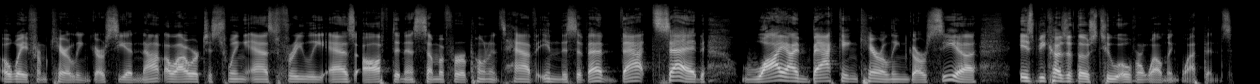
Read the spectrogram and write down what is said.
away from Caroline Garcia, not allow her to swing as freely as often as some of her opponents have in this event. That said, why I'm backing Caroline Garcia is because of those two overwhelming weapons.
